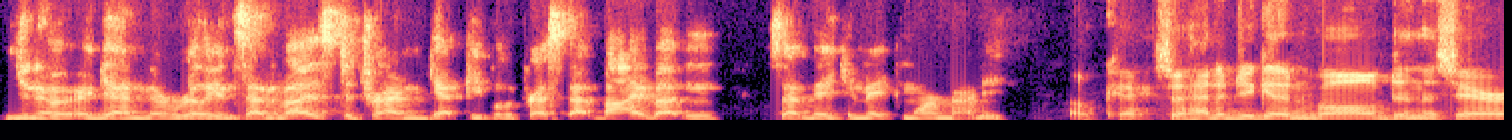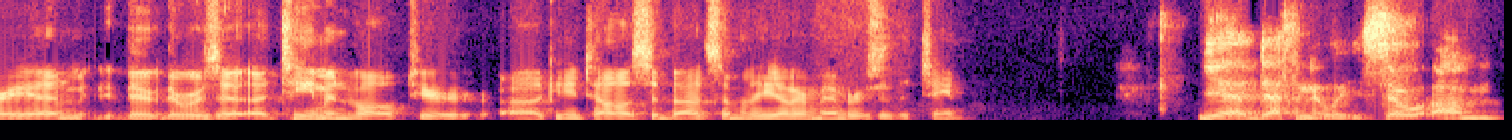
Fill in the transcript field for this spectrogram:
you know, again, they're really incentivized to try and get people to press that buy button so that they can make more money. Okay. So, how did you get involved in this area? I mean, there, there was a, a, team involved here. Uh, can you tell us about some of the other members of the team? Yeah, definitely. So, um,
